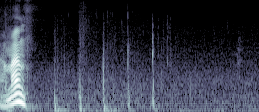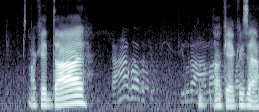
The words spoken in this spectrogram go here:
Neimen. OK, der. OK, skal.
